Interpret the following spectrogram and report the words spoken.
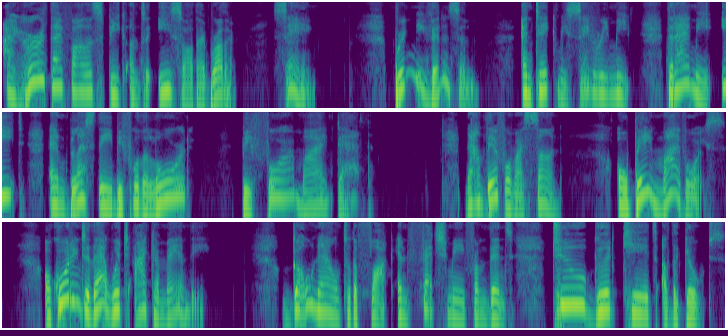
I heard thy father speak unto Esau thy brother, saying, Bring me venison and take me savory meat, that I may eat and bless thee before the Lord before my death. Now therefore, my son, obey my voice, according to that which I command thee. Go now to the flock and fetch me from thence two good kids of the goats,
